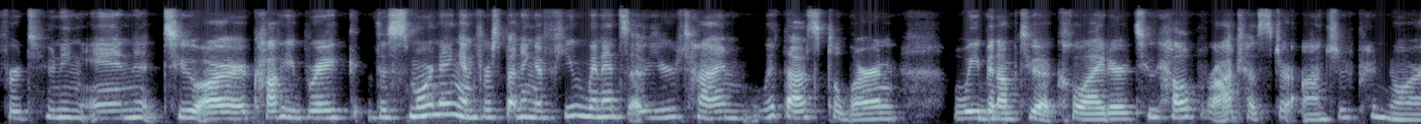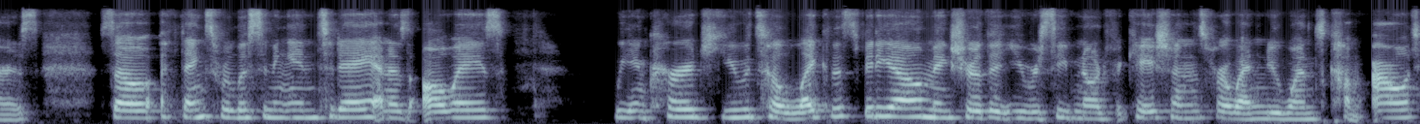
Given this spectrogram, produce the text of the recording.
for tuning in to our coffee break this morning and for spending a few minutes of your time with us to learn what we've been up to at Collider to help Rochester entrepreneurs. So thanks for listening in today. And as always, we encourage you to like this video, make sure that you receive notifications for when new ones come out,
